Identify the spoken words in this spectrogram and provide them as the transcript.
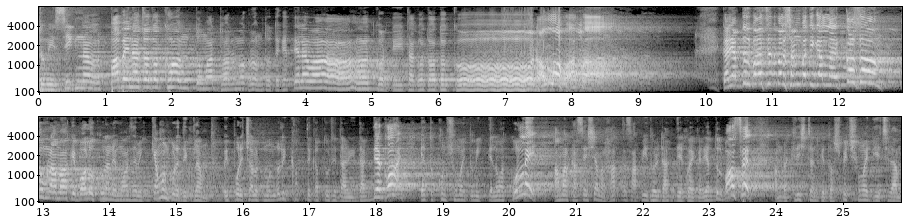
তুমি সিগন্যাল পাবে না যতক্ষণ তোমার ধর্মগ্রন্থ থেকে তেলাওয়াত করতেই থাকো ততক্ষণ। আল্লাহ আকবার! কারি আব্দুল বাসিদ বলে সাংবাদিক, আল্লাহর কসম। তোমরা আমাকে বলো কোরআনে মজা আমি কেমন করে দেখলাম? ওই পরিচালক মণ্ডলী কাঁপতে কাঁপতে উঠে দাঁড়িয়ে ডাক দিয়ে কয়, এতক্ষণ সময় তুমি তেলাওয়াত করলে? আমার কাছে এসে আমার হাতটা চাপিয়ে ধরে ডাক দিয়ে কয়, কারি আব্দুল বাসেদ, আমরা খ্রিস্টানকে দশ মিনিট সময় দিয়েছিলাম।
